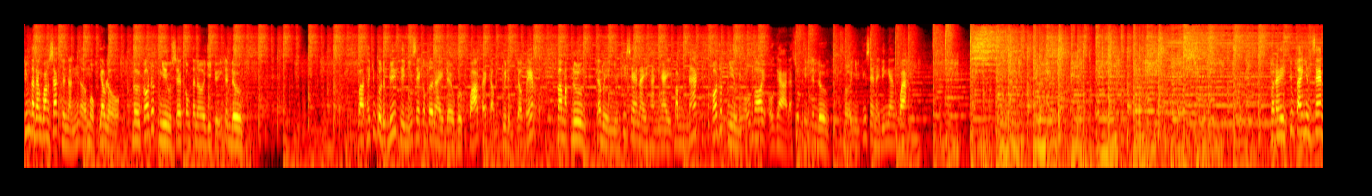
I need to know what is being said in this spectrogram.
Chúng ta đang quan sát hình ảnh ở một giao lộ nơi có rất nhiều xe container di chuyển trên đường và theo chúng tôi được biết thì những xe công tơ này đều vượt quá tải trọng quy định cho phép và mặt đường đã bị những chiếc xe này hàng ngày băm nát, có rất nhiều những ổ voi, ổ gà đã xuất hiện trên đường bởi những chuyến xe này đi ngang qua. Và đây chúng ta hãy nhìn xem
